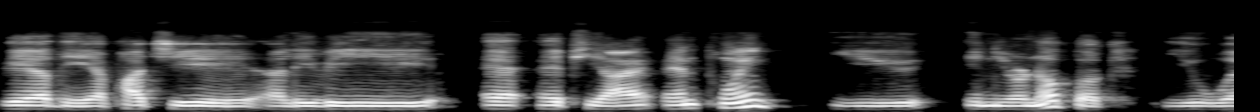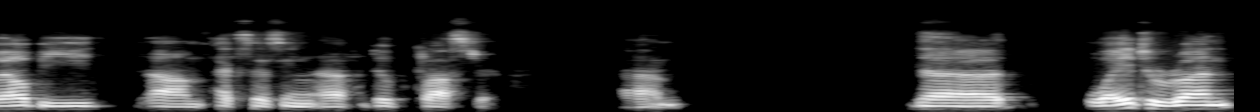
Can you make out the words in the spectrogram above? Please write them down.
via the Apache Livy API endpoint, you in your notebook, you will be um, accessing a Hadoop cluster. Um, the way to run,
